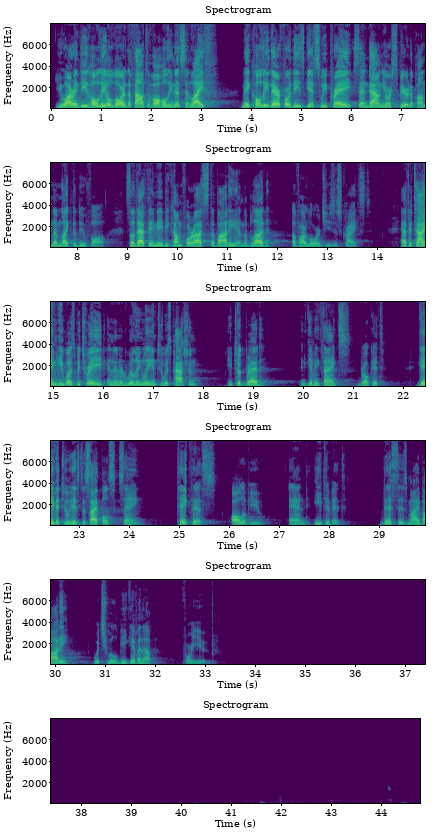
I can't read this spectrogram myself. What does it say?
You are indeed holy, O Lord, the fount of all holiness and life. Make holy, therefore, these gifts, we pray. Send down your Spirit upon them like the dewfall, so that they may become for us the body and the blood of our Lord Jesus Christ. At the time he was betrayed and entered willingly into his passion, he took bread, and giving thanks, broke it, gave it to his disciples, saying, Take this, all of you, and eat of it. This is my body, which will be given up for you.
